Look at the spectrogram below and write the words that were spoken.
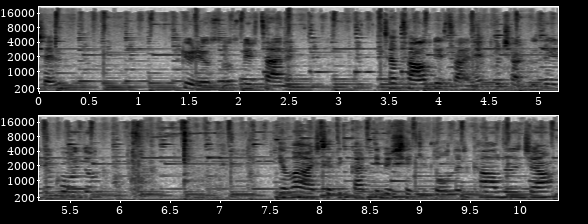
için görüyorsunuz bir tane çatal, bir tane bıçak üzerine koydum. Yavaşça dikkatli bir şekilde onları kaldıracağım.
